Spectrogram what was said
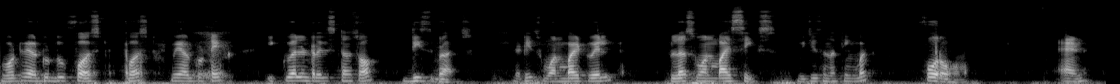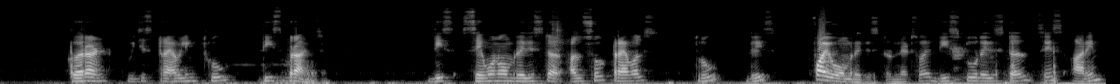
what we have to do first first we have to take equivalent resistance of this branch. That is 1 by 12 plus 1 by 6 which is nothing but 4 ohm. And current which is traveling through this branch this 7 ohm resistor also travels through this 5 ohm resistor. That's why these two resistances are in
